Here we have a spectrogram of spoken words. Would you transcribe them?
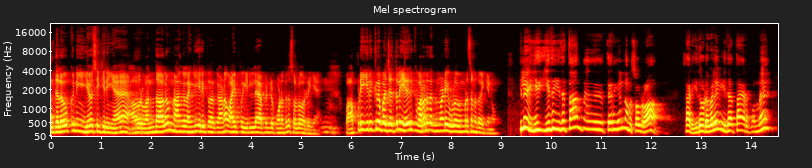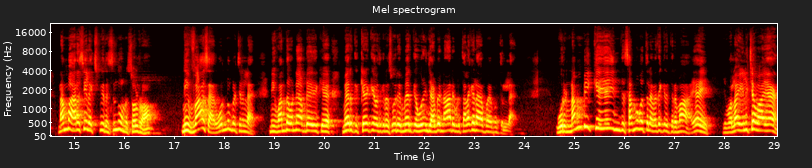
இந்த அளவுக்கு நீங்க யோசிக்கிறீங்க. அவர் வந்தாலும் நாங்கள் அங்கீகரிப்பதற்கான வாய்ப்பு இல்லை அப்படின்ற கோணத்துல சொல்ல வர்றீங்க. இப்போ அப்படி இருக்கிற பட்சத்துல எதற்கு வர்றதுக்கு முன்னாடி இவ்வளவு விமர்சனத்தை வைக்கணும்? இல்லை இது இதைத்தான் தெரியும்னு நம்ம சொல்கிறோம் சார் இதோட விளைவு இதைத்தான் இருக்கும்னு நம்ம அரசியல் எக்ஸ்பீரியன்ஸ்னு ஒன்று சொல்கிறோம் நீ வா சார் ஒன்றும் பிரச்சனை இல்லை. நீ வந்த உடனே அப்படியே கே- மேற்கு கிழக்கே ஒதுக்கிற சூரியன் மேற்கே உறிஞ்சி அப்படியே நாடு இப்படி தலைக்கடாக இல்லை ஒரு நம்பிக்கையை இந்த சமூகத்தில் விதைக்கிற தெரியுமா? ஏய் இவெல்லாம் இழிச்ச வாயன்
